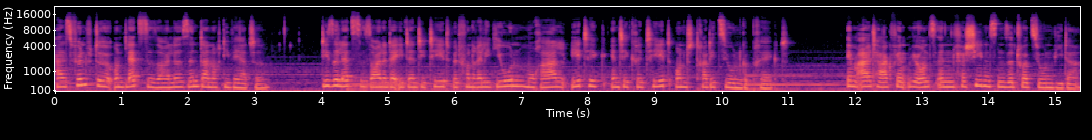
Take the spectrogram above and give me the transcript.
Als fünfte und letzte Säule sind dann noch die Werte. Diese letzte Säule der Identität wird von Religion, Moral, Ethik, Integrität und Tradition geprägt. Im Alltag finden wir uns in verschiedensten Situationen wieder.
